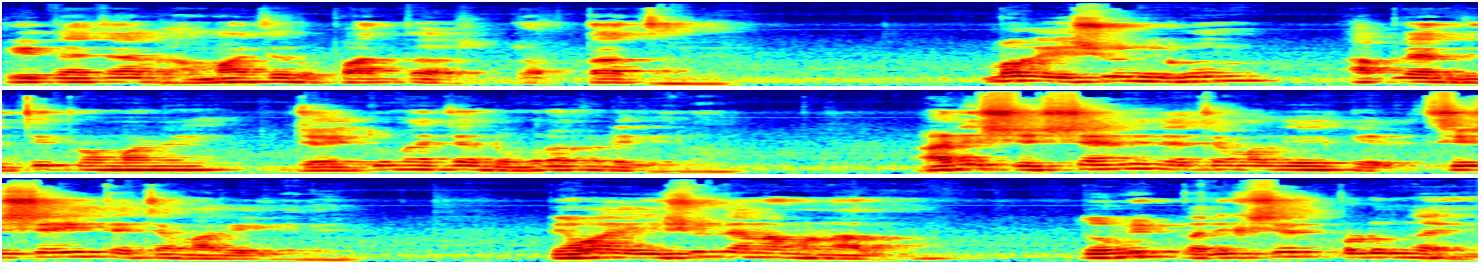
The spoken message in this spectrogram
की त्याच्या घामाचे रूपांतर रक्तात झाले. मग येशू निघून आपल्या रीतीप्रमाणे जैतुनाच्या डोंगराकडे गेला आणि शिष्यांनी त्याच्यामागे गेले शिष्यही त्याच्यामागे गेले. तेव्हा येशू त्यांना म्हणाला तुम्ही परीक्षेत पडू नये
